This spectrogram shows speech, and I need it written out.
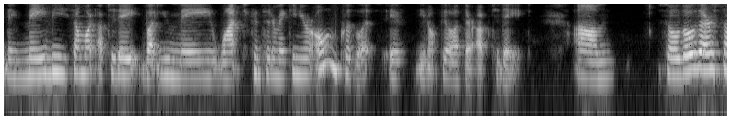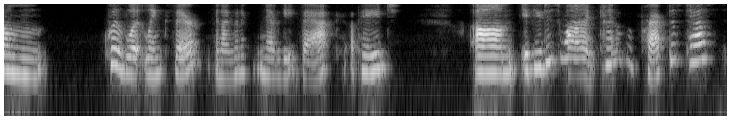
they may be somewhat up to date but you may want to consider making your own Quizlets if you don't feel that they're up to date. Um, so those are some Quizlet links there and I'm going to navigate back a page. Um, if you just want kind of practice test,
